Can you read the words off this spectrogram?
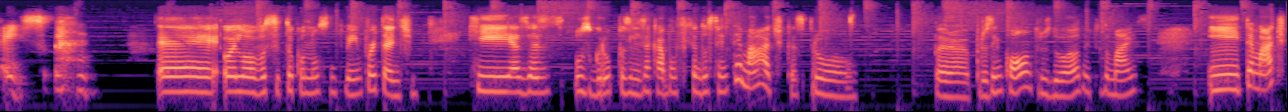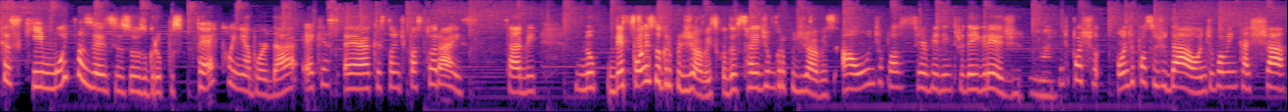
é isso. É, Oi, Lô, você tocou num assunto bem importante, que às vezes os grupos eles acabam ficando sem temáticas para os encontros do ano e tudo mais. E temáticas que muitas vezes os grupos pecam em abordar é, que, é a questão de pastorais sabe? No, depois do grupo de jovens, quando eu sair de um grupo de jovens, aonde eu posso servir dentro da igreja? Uhum. Onde, posso, onde eu posso ajudar? Onde eu vou me encaixar?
